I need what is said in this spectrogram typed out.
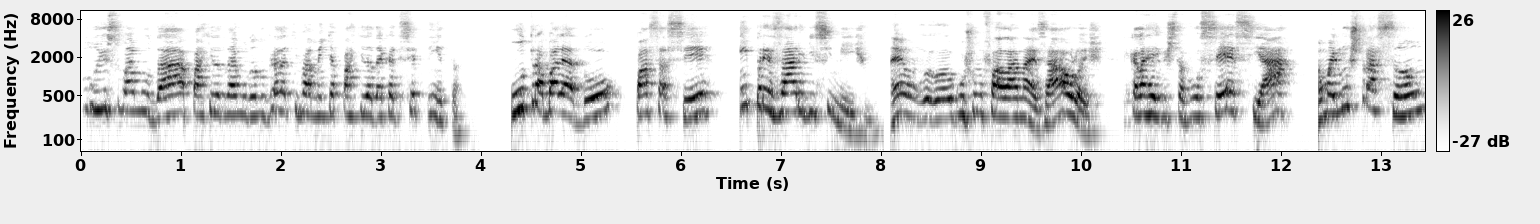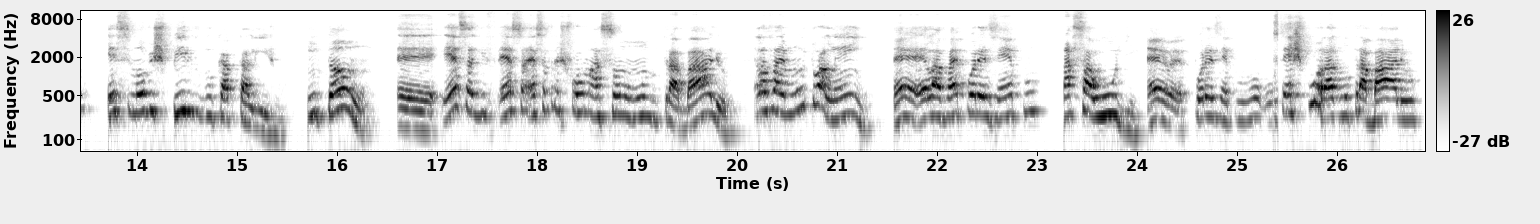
Tudo isso vai mudar, a partir vai mudando gradativamente a partir da década de 70. O trabalhador passa a ser empresário de si mesmo. Né? Eu, eu costumo falar nas aulas, aquela revista Você S.A. é uma ilustração desse novo espírito do capitalismo. Então, é, essa, essa, essa transformação no mundo do trabalho, ela vai muito além. Né? Ela vai, por exemplo, na saúde. Né? Por exemplo, você é explorado no trabalho,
